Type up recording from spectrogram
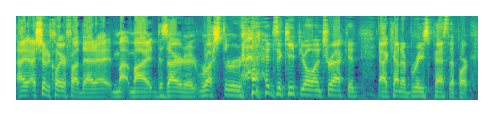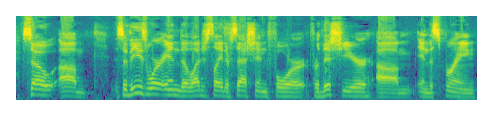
I, I, should have clarified that. I, my, my, desire to rush through to keep you all on track, it, I kind of breezed past that part. So, um, so these were in the legislative session for for this year um, in the spring.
